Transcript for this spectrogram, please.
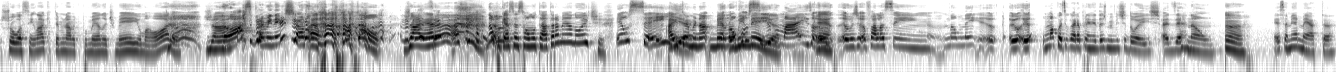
show assim lá, que terminava tipo meia-noite e meia, uma hora, já. Nossa, pra mim nem me chama. Então, já era assim. Não, porque a sessão no teatro era meia-noite. Eu sei. Aí terminar me- Eu não uma e consigo meia. mais. Eu, É. eu, eu falo assim, não, nem... eu- eu- eu- uma coisa que eu quero aprender em 2022 é dizer não. Ah, Essa é a minha meta.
